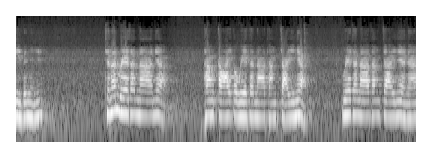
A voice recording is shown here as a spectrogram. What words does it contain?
นี่เป็นอย่างนี้ ฉะนั้นเวทนาเนี่ย ทางกายกับเวทนาทางใจเนี่ย เวทนาทางใจเนี่ยนะ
